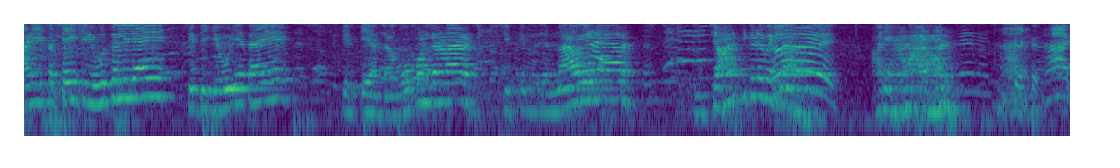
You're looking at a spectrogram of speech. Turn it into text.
आणि सत्याऐंशी उचललेली आहे. चिठ्ठी घेऊन येत आहे. चिठ्ठी आता ओपन करणार. चिठ्ठीमध्ये नाव येणार. चार तिकडे भेटणार. आणि हाड हाड हाड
